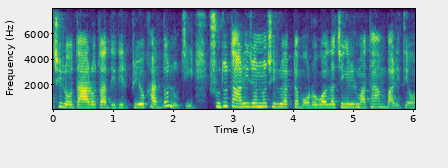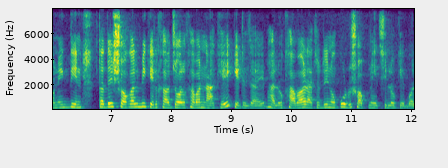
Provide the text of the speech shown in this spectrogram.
ছিল তার ও তার দিদির প্রিয় খাদ্য লুচি। শুধু তারই জন্য ছিল একটা বড় গলদা চিংড়ির মাথা। বাড়িতে অনেক দিন তাদের সকাল বিকেল জল খাবার না খেয়ে কেটে যায়। ভালো খাবার এতদিন অপুর স্বপ্নেই ছিল কেবল।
